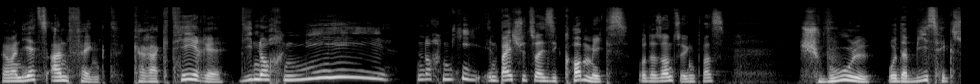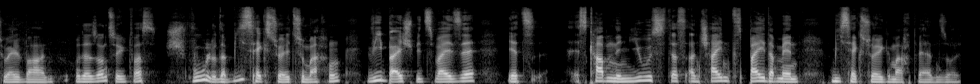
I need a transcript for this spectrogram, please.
wenn man jetzt anfängt, Charaktere, die noch nie, noch nie in beispielsweise Comics oder sonst irgendwas schwul oder bisexuell waren oder sonst irgendwas, schwul oder bisexuell zu machen, wie beispielsweise jetzt, es kam eine News, dass anscheinend Spider-Man bisexuell gemacht werden soll.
